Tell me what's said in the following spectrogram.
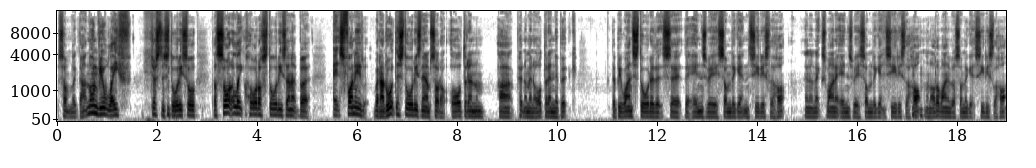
something like that. Not in real life, just in stories. so there's sort of like horror stories in it, but it's funny when I wrote the stories, then I'm sort of ordering them, uh, putting them in order in the book. There'll be one story that's uh, that ends with somebody getting seriously hurt, and the next one it ends with somebody getting seriously hurt, and another one where somebody gets seriously hurt.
